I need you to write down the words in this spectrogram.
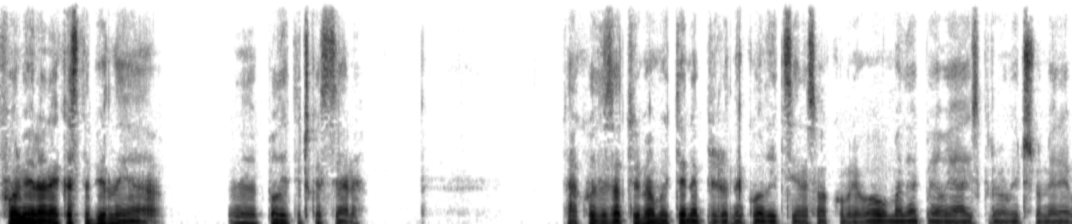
formira neka stabilnija e, politička scena. Tako da zato imamo i te neprirodne koalicije na svakom nivou, mada evo ja iskreno lično mene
